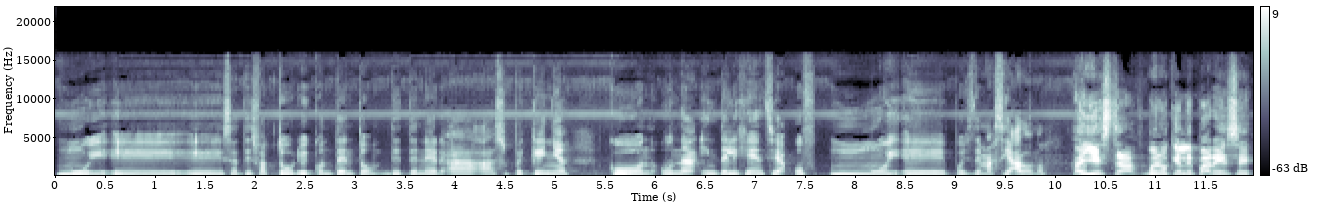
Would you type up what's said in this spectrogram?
muy eh, satisfactorio y contento de tener a, a su pequeña con una inteligencia, uff, muy, pues demasiado, ¿no? Ahí está. Bueno, ¿qué le parece?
